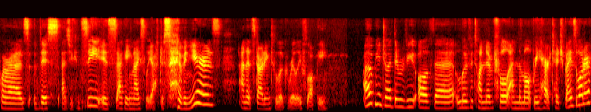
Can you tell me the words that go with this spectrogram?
whereas this, as you can see, is sagging nicely after seven years and it's starting to look really floppy. I hope you enjoyed the review of the Louis Vuitton Neverfull and the Mulberry Heritage Bayswater.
